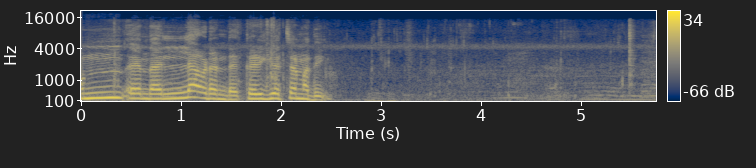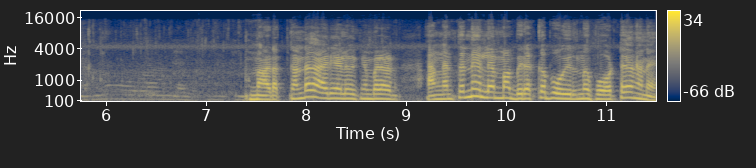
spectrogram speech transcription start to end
ഒന്ന് എന്താ എല്ലാം അവിടെ ഉണ്ട്. കഴുകി വെച്ചാൽ മതി. നടക്കേണ്ട കാര്യം ആലോചിക്കുമ്പോഴാണ്. അങ്ങനെ തന്നെയല്ല അമ്മ ഇവരൊക്കെ പോയിരുന്നു പോട്ടെ അങ്ങനെ.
